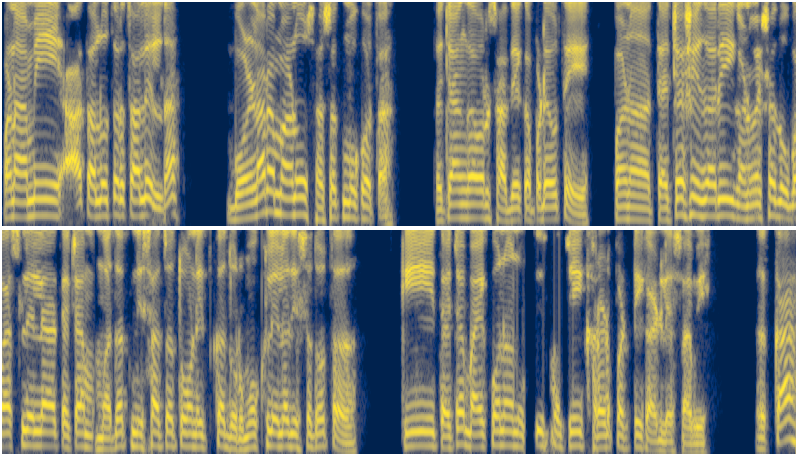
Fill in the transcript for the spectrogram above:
पण आम्ही आत आलो तर चालेल ना? बोलणारा माणूस हसतमुख होता. त्याच्या अंगावर साधे कपडे होते पण त्याच्या शेजारी गणवेशात उभा असलेल्या त्याच्या मदतनिसाचं तोंड इतकं दुर्मुखलेलं दिसत होतं की त्याच्या बायकोनं नुकतीच त्याची खरडपट्टी काढली असावी. का?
